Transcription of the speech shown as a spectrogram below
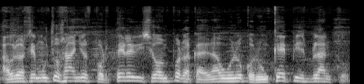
hablo hace muchos años por televisión por la cadena 1 con un kepis blanco.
